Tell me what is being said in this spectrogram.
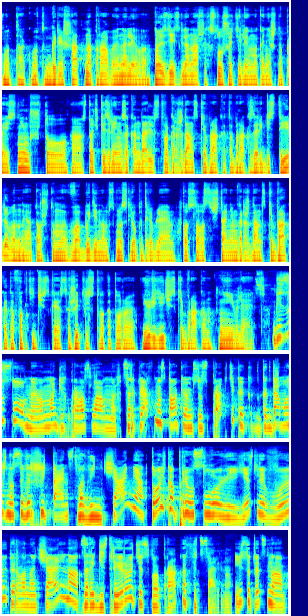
Вот так вот грешат направо и налево. Ну и здесь для наших слушателей мы, конечно, поясним, что а, с точки зрения законодательства гражданский брак – это брак зарегистрированный, а то, что мы в обыденном смысле употребляем под словосочетанием гражданский брак – это фактическое сожительство, которое юридически браком не является. Безусловно, и во многих православных церквях мы сталкиваемся с практикой, когда можно совершить таинство венчания только при условии, если вы первоначально зарегистрируете свой брак официально. И, соответственно, собственно,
